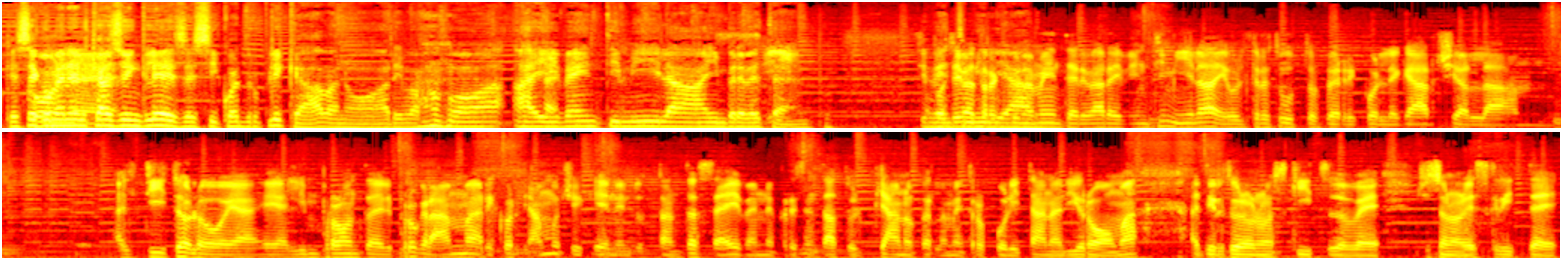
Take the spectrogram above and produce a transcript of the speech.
che se come nel caso inglese si quadruplicavano, arrivavamo a, ai sì. 20.000 in breve sì. tempo. Si poteva tranquillamente arrivare ai 20.000 e oltretutto per ricollegarci alla, al titolo e, all'impronta del programma, ricordiamoci che nell'86 venne presentato il piano per la metropolitana di Roma, addirittura uno schizzo dove ci sono le scritte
